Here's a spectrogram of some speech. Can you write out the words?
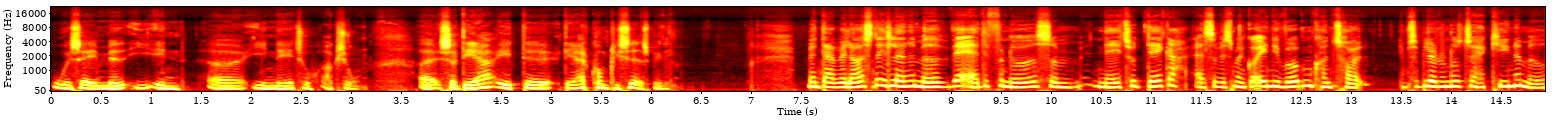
USA med i en, øh, i en NATO-aktion. Øh, så det er, et, øh, det er et kompliceret spil. Men der er vel også et eller andet med, hvad er det for noget, som NATO dækker? Altså hvis man går ind i våbenkontrol, så bliver du nødt til at have Kina med.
